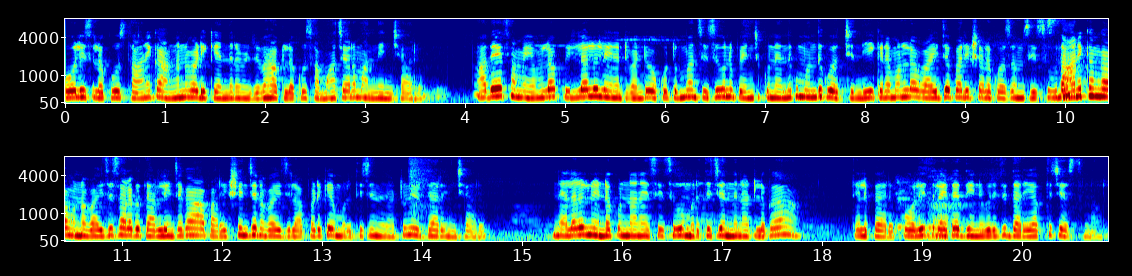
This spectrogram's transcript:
పోలీసులకు స్థానిక అంగన్వాడీ కేంద్రం నిర్వాహకులకు సమాచారం అందించారు. అదే సమయంలో పిల్లలు లేనటువంటి ఒక కుటుంబం శిశువును పెంచుకునేందుకు ముందుకు వచ్చింది. ఈ క్రమంలో వైద్య పరీక్షల కోసం శిశువు స్థానికంగా ఉన్న వైద్యశాలకు తరలించగా ఆ పరీక్షించిన వైద్యులు అప్పటికే మృతి చెందినట్టు నిర్ధారించారు. నెలలు నిండకుండానే శిశువు మృతి చెందినట్లుగా తెలిపారు. పోలీసులు అయితే దీని గురించి దర్యాప్తు చేస్తున్నారు.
